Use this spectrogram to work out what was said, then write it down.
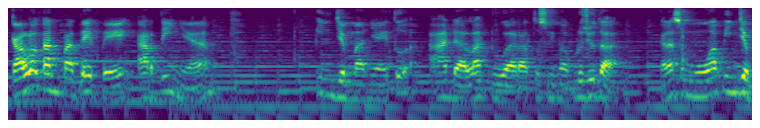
kalau tanpa TP artinya pinjamannya itu adalah 250 juta karena semua pinjem.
